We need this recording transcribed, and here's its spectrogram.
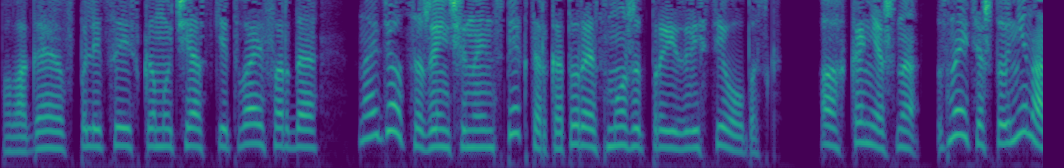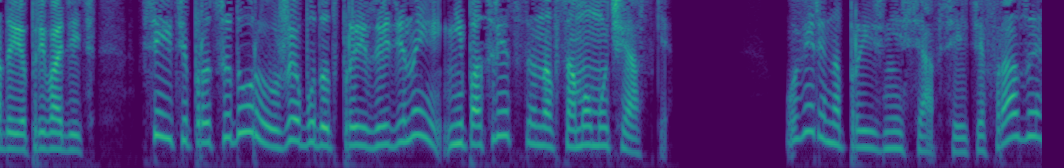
Полагаю, в полицейском участке Твайфорда найдется женщина-инспектор, которая сможет произвести обыск. Ах, конечно, знаете что, не надо ее приводить. Все эти процедуры уже будут произведены непосредственно в самом участке. Уверенно произнеся все эти фразы,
